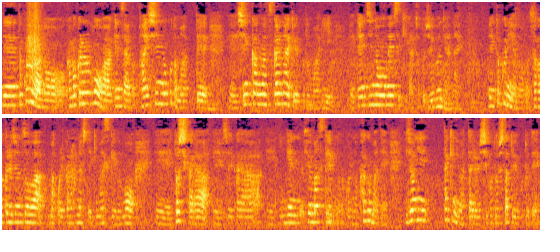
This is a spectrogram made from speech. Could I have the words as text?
でところがあの鎌倉の方は現在の耐震のこともあって、えー、新館が使えないということもあり、えー、展示の面積がちょっと十分ではないで特にあの坂倉純三は、まあ、これから話していきますけれども、えー、都市から、え、それから、え、人間のヒューマンスケールのところの家具まで非常に多岐にわたる仕事をしたということで、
